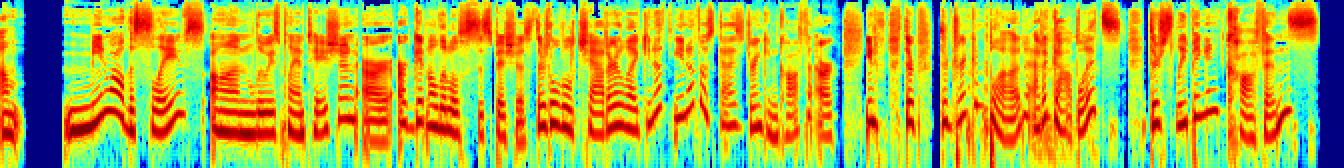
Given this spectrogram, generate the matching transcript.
Um, meanwhile, the slaves on Louis's plantation are are getting a little suspicious. There's a little chatter, like you know you know those guys drinking coffin, or you know they're they're drinking blood out of goblets. They're sleeping in coffins.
